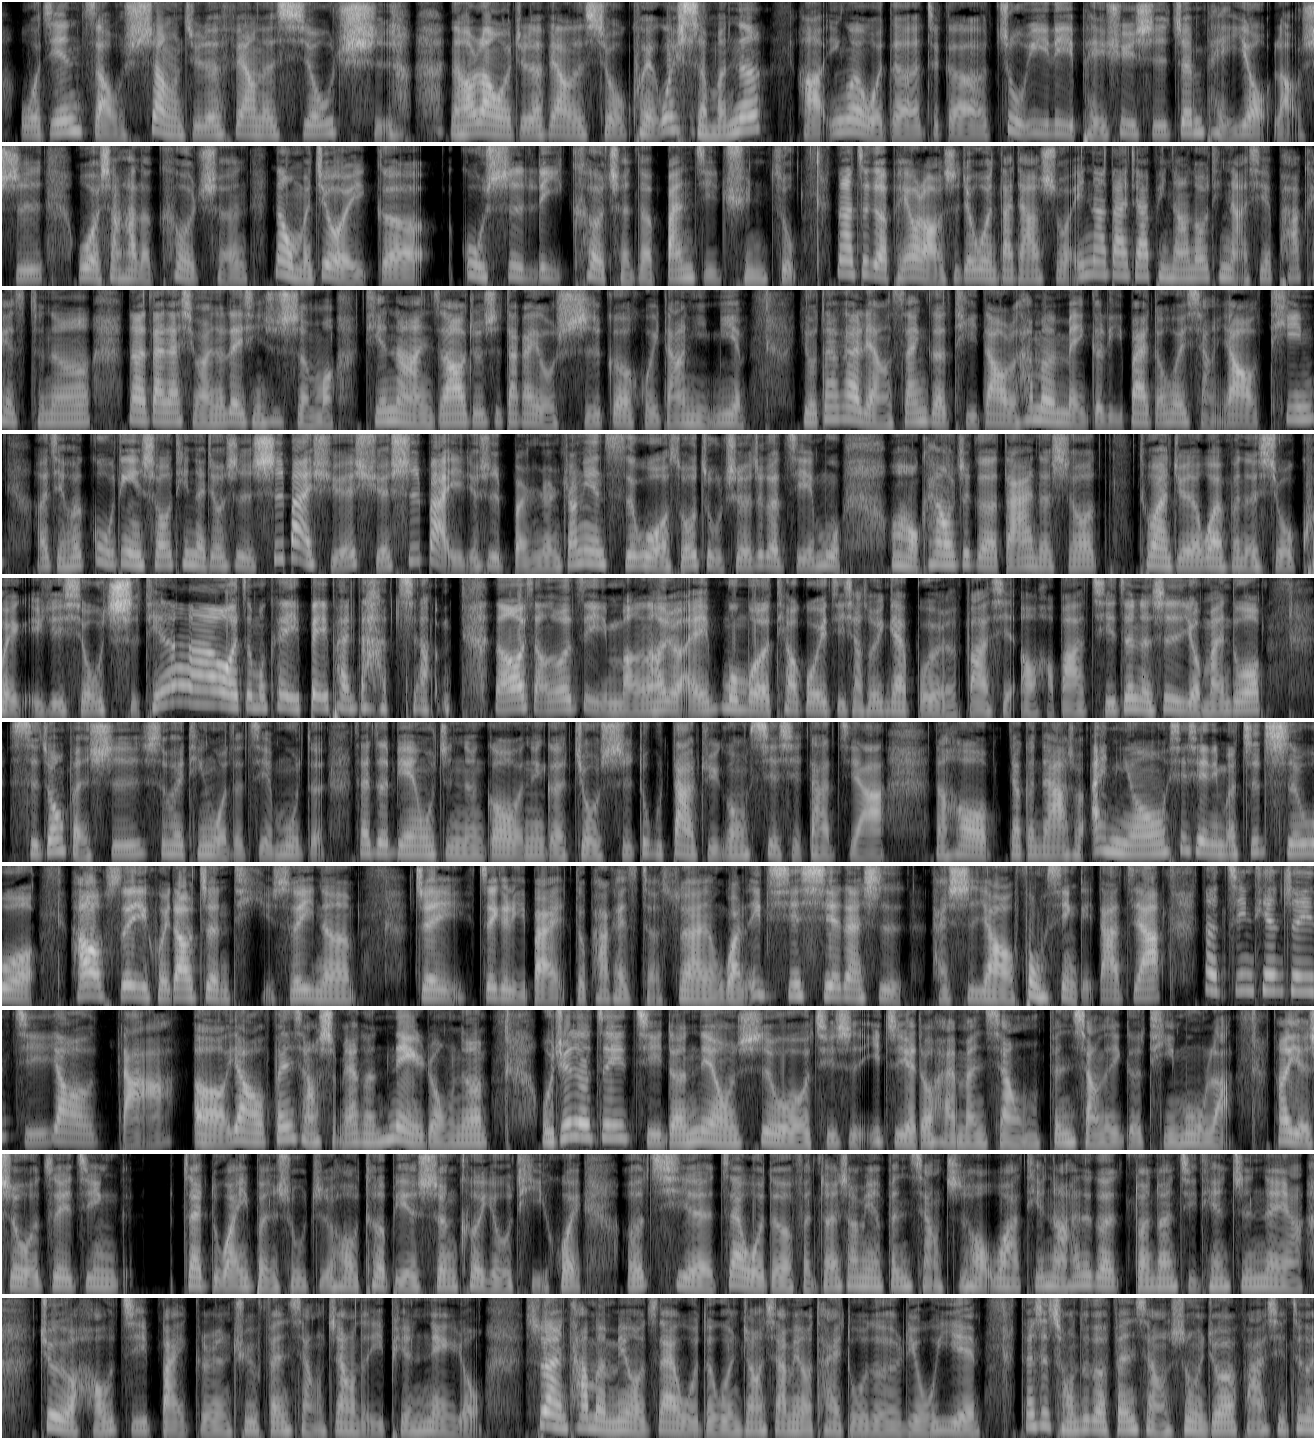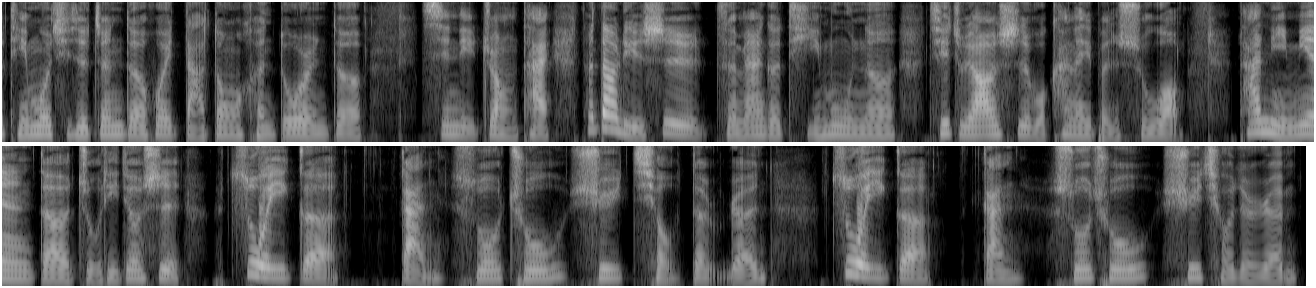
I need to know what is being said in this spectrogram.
我今天早上觉得非常的羞耻，然后让我觉得。非常的羞愧，为什么呢？好，因为我的这个注意力培训师曾培佑老师，我有上他的课程，那我们就有一个。故事力课程的班级群组，那这个培友老师就问大家说：“诶，那大家平常都听哪些 podcast 呢？那大家喜欢的类型是什么？”天哪，你知道，就是大概有十个回答里面，有大概两三个提到了，他们每个礼拜都会想要听，而且会固定收听的，就是失败学学失败，也就是本人张念慈我所主持的这个节目。哇，我看到这个答案的时候，突然觉得万分的羞愧以及羞耻。天啊，我怎么可以背叛大家？然后。然后想说自己忙，然后就哎默默的跳过一集，想说应该不会有人发现。哦，好吧，其实真的是有蛮多死忠粉丝是会听我的节目的，在这边我只能够那个九十度大鞠躬，谢谢大家，然后要跟大家说爱你哦，谢谢你们支持我。好，所以回到正题，所以呢。这这个礼拜的 podcast 虽然晚了一些些，但是还是要奉献给大家。那今天这一集要答呃要分享什么样的内容呢？我觉得这一集的内容是我其实一直也都还蛮想分享的一个题目啦。那也是我最最近。在读完一本书之后，特别深刻有体会，而且在我的粉专上面分享之后，哇，天哪！他这个短短几天之内啊，就有好几百个人去分享这样的一篇内容。虽然他们没有在我的文章下面有太多的留言，但是从这个分享数，你就会发现这个题目其实真的会打动很多人的心理状态。那到底是怎么样一个题目呢？其实主要是我看了一本书哦，它里面的主题就是。做一个敢说出需求的人，做一个敢说出需求的人。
